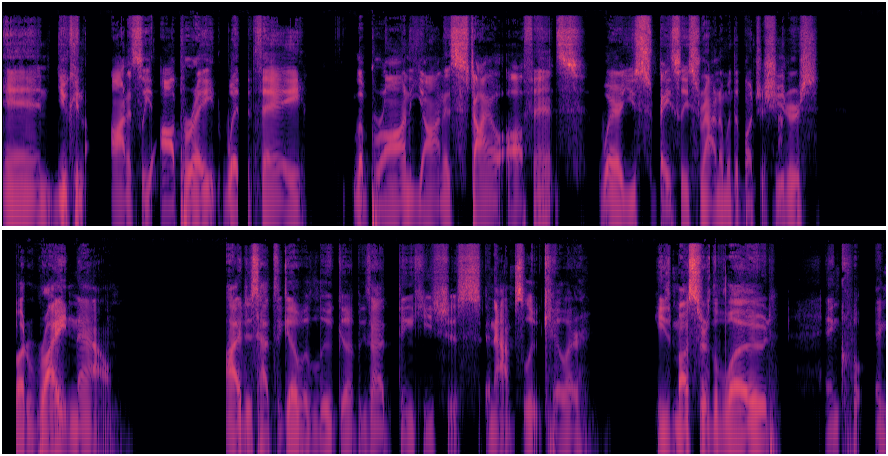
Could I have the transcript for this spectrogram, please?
and you can honestly operate with a LeBron Giannis style offense where you basically surround him with a bunch of shooters. But right now, I just have to go with Luka because I think he's just an absolute killer. He's mustered the load in in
